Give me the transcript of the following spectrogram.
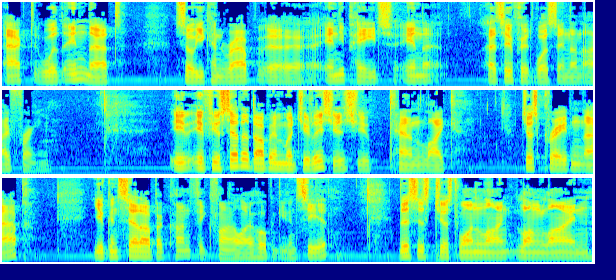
act within that, so you can wrap uh, any page in as if it was in an iframe if, if you set it up in Mojolicious, you can like just create an app. You can set up a config file. I hope you can see it. This is just one line, long line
